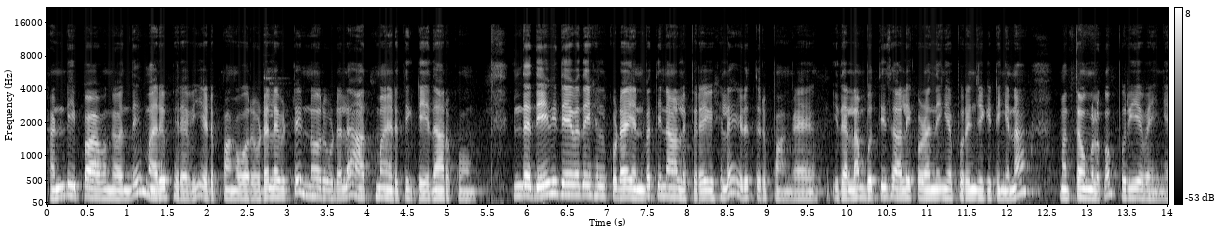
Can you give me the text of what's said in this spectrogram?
கண்டிப்பாக அவங்க வந்து மறுபிறவி எடுப்பாங்க. ஒரு உடலை விட்டு இன்னொரு உடலை ஆத்மா எடுத்துக்கிட்டே தான் இருக்கும். இந்த தேவி தேவதைகள் கூட எண்பத்தி நாலு பிறவிகளை எடுத்திருப்பாங்க. இதெல்லாம் புத்திசாலி குழந்தைங்க புரிஞ்சுக்கிட்டிங்கன்னா மற்றவங்களுக்கும் புரிய வைங்க.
